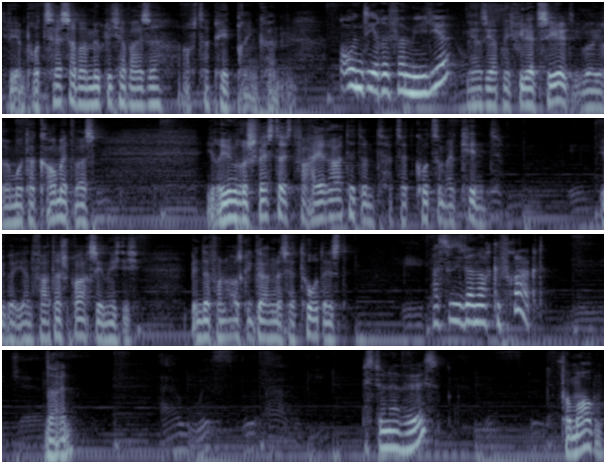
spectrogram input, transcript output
die wir im Prozess aber möglicherweise aufs Tapet bringen könnten. Und Ihre Familie? Ja, sie hat nicht viel erzählt, über ihre Mutter kaum etwas. Ihre jüngere Schwester ist verheiratet und hat seit kurzem ein Kind. Über ihren Vater sprach sie nicht. Ich bin davon ausgegangen, dass er tot ist. Hast du sie danach gefragt? Nein, Bist du nervös? vor morgen.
